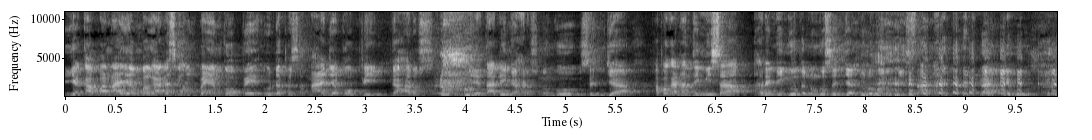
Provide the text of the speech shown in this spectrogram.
ya kapan aja Mbak Ganes kalau pengen kopi udah pesan aja kopi. Nggak harus ya tadi nggak harus nunggu senja. Apakah nanti misa hari minggu tuh nunggu senja dulu baru bisa Nggak juga.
